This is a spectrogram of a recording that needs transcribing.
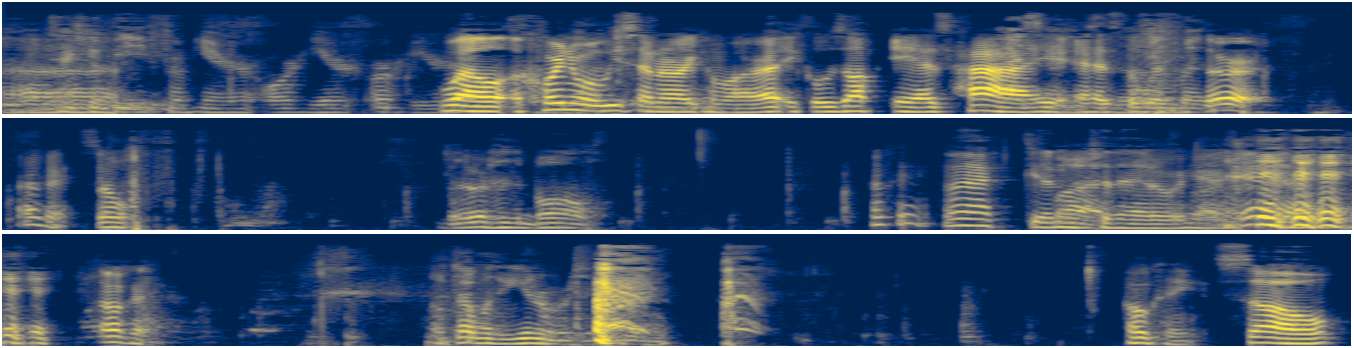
uh, it could be from here or here or here. well, according to what we said in our Gemara, it goes up as high As as the width of the earth. Okay, so, The earth is a ball. okay, let's get What? into that over here. Yeah. I'm Okay. talking about the universe. again. Okay, so Achaya Kasha,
